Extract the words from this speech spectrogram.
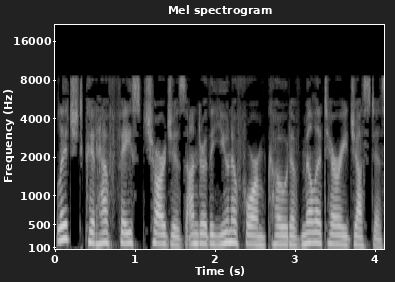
Licht could have faced charges under the Uniform Code of Military Justice,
